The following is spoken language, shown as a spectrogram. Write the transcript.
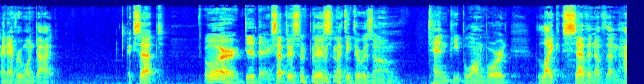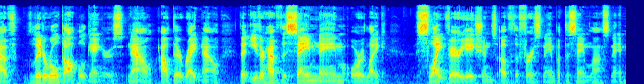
and everyone died. Except or did they except there's there's i think there was um 10 people on board like seven of them have literal doppelgangers now out there right now that either have the same name or like slight variations of the first name but the same last name.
